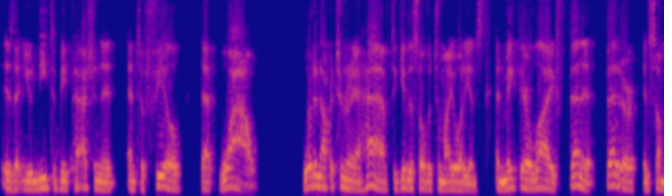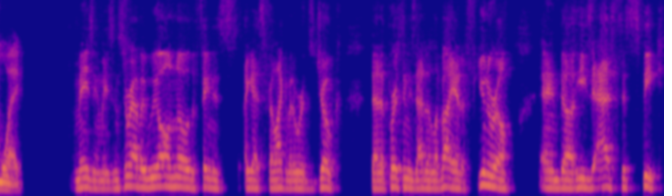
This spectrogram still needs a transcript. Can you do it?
is that you need to be passionate and to feel that, wow, what an opportunity I have to give this over to my audience and make their life better, better in some way. Amazing, amazing. So, Rabbi, we all know the famous, I guess, for lack of better words, joke that a person is at a levaya at a funeral and uh, he's asked to speak.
